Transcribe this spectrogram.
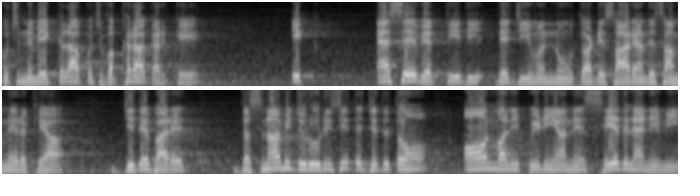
ਕੁਝ ਨਿਵੇਕਲਾ ਕੁਝ ਵੱਖਰਾ ਕਰਕੇ ਇੱਕ ਐਸੇ ਵਿਅਕਤੀ ਦੀ, ਦੇ ਜੀਵਨ ਨੂੰ ਤੁਹਾਡੇ ਸਾਰਿਆਂ ਦੇ ਸਾਹਮਣੇ ਰੱਖਿਆ, ਜਿਹਦੇ ਬਾਰੇ ਦੱਸਣਾ ਵੀ ਜ਼ਰੂਰੀ ਸੀ ਤੇ ਜਿੱਦ ਤੋਂ ਆਉਣ ਵਾਲੀ ਪੀੜ੍ਹੀਆਂ ਨੇ ਸੇਧ ਲੈਣੀ ਵੀ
